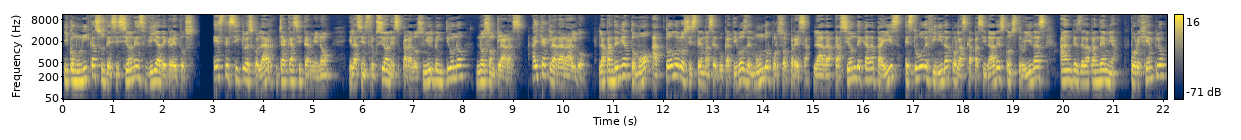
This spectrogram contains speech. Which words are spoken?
y comunica sus decisiones vía decretos. Este ciclo escolar ya casi terminó y las instrucciones para 2021 no son claras. Hay que aclarar algo. La pandemia tomó a todos los sistemas educativos del mundo por sorpresa. La adaptación de cada país estuvo definida por las capacidades construidas antes de la pandemia. Por ejemplo,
